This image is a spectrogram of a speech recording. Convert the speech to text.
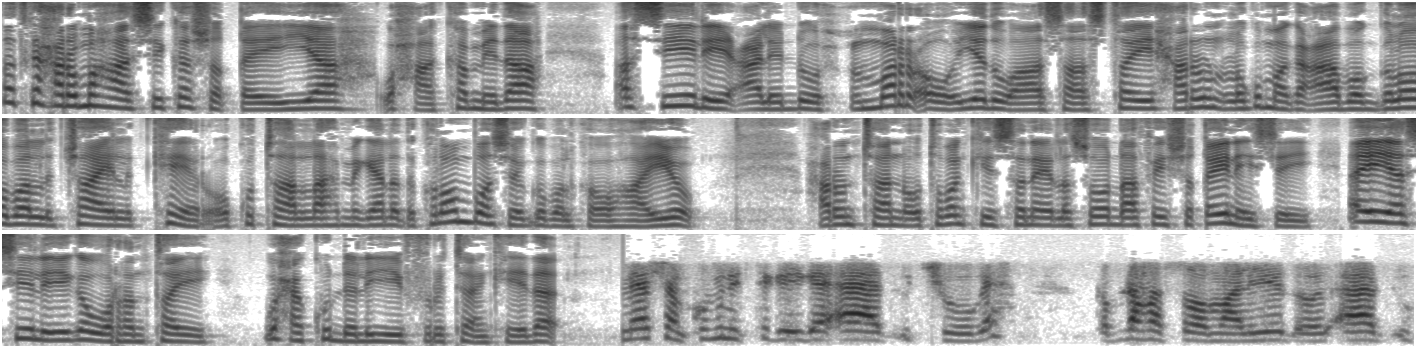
Dadka xarumahaasi ka shaqeeya waxaa ka mid ah asiili cali dhuux cumar oo iyadu aasaastay xarun lagu magacaabo global child care oo ku taalla magaalada colombos ee gobolka ohio. Xaruntan oo tobankii sane ee la soo dhaafay shaqaynaysay ayay asiili iga warantay waxa ku dhaliyey furitaankeeda. Meeshan communitygayga aada u jooga gabdhaha soomaaliyeed oo aada u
